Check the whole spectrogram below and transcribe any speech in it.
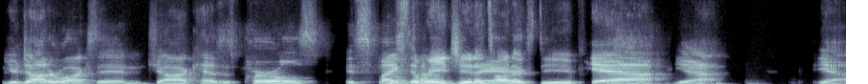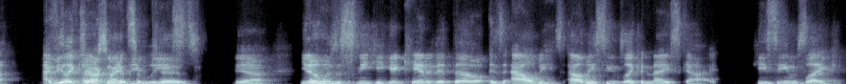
your daughter walks in. Joc has his pearls, his spiked He's three up gin and tonics deep. Yeah, yeah, yeah. I feel like Joc might be some least. kids. Yeah. You know who's a sneaky good candidate though? Is Albies. Albie seems like a nice guy. He seems like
